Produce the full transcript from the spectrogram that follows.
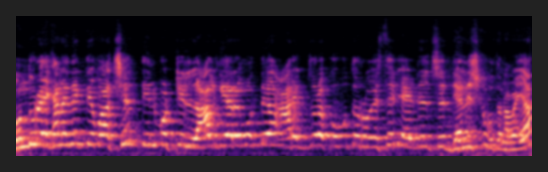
বন্ধুরা এখানে দেখতে পাচ্ছেন তিন পট্টি লাল গিয়ারের মধ্যে আরেক জোড়া কবুতর রয়েছে এটা হচ্ছে ড্যানিশ কবুতর না ভাইয়া?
